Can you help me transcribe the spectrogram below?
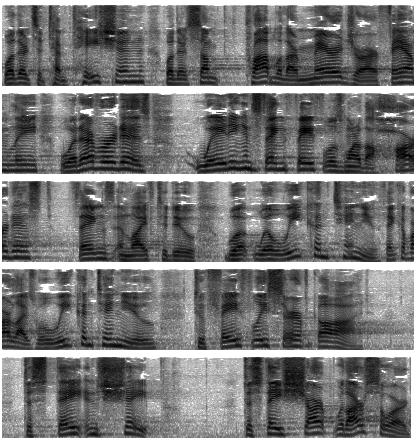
whether it's a temptation, whether it's some problem with our marriage or our family, whatever it is, waiting and staying faithful is one of the hardest things in life to do. Will, will we continue, think of our lives, will we continue to faithfully serve God, to stay in shape, to stay sharp with our sword,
